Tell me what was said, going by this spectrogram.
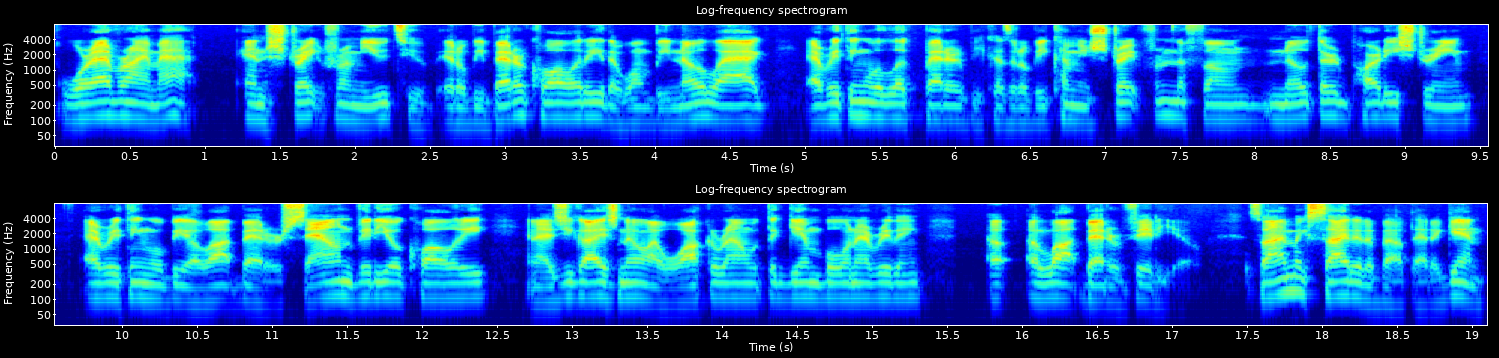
wherever I'm at and straight from YouTube. It'll be better quality, there won't be no lag. Everything will look better because it'll be coming straight from the phone, no third party stream everything will be a lot better. Sound, video quality, and as you guys know, I walk around with the gimbal and everything, a, a lot better video. So I'm excited about that. Again,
